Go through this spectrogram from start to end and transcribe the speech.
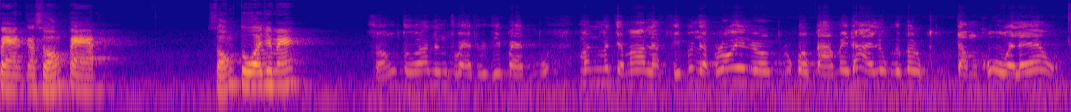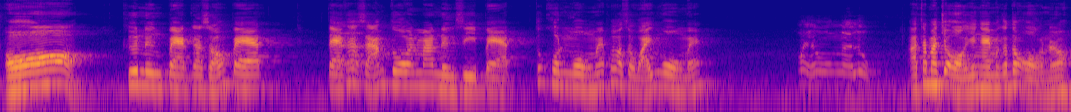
แปดกับสองแปดสองตัวใช่ไหม สองตัวหนึ่งแปดสี่แปดมันมันจะมาหลักสิบหรือหลักร้อยเราลูกกาไม่ได้ลูกก็จำคู่ไว้แล้ว อ๋อ คือหนึ่งแปดกับสองแปดแต่ถ้าสามตัวมันมาหนึ่งสี่แปดทุกคนงงไหมพ่อสวัยงงไหมไม่งงนะลูกอะถ้ามันจะออกยังไงมันก็ต้องออกนะเนาะ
